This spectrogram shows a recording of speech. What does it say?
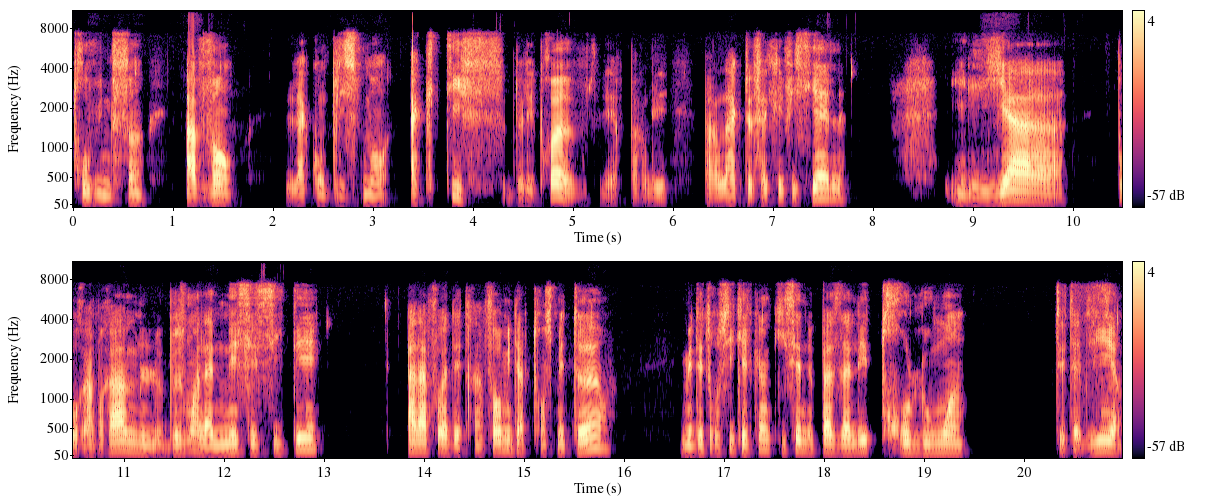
trouve une fin avant l'accomplissement actif de l'épreuve, c'est-à-dire par, l'acte sacrificiel, il y a pour Abraham le besoin, la nécessité à la fois d'être un formidable transmetteur, mais d'être aussi quelqu'un qui sait ne pas aller trop loin, c'est-à-dire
